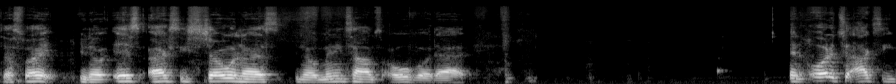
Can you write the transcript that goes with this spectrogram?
That's right you know, it's actually showing us, you know, many times over that in order to actually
